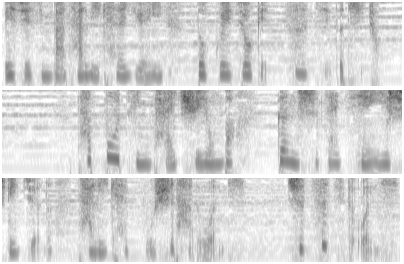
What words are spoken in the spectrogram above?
李雪琴把他离开的原因都归咎给自己的体重。她不仅排斥拥抱，更是在潜意识里觉得他离开不是他的问题，是自己的问题。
